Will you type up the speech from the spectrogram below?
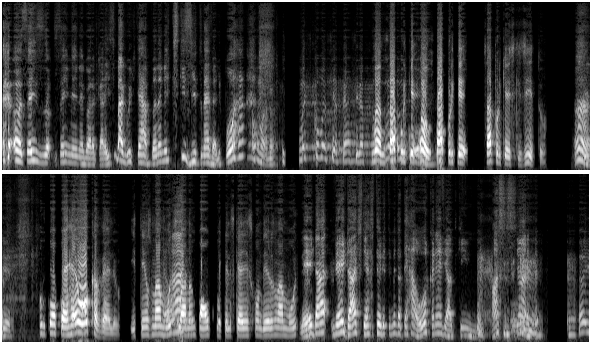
Ô, sem, sem meme agora, cara. Esse bagulho de terra plana é meio que esquisito, né, velho? Porra. Ô, mano. Mas como assim a Terra seria plana? Mano, sabe por quê? entendi. Ô, sabe por quê? Sabe por que é esquisito? Ah? Porque a Terra é oca, velho. E tem os mamutes Ah. lá na Antártica que eles querem esconder os mamutes. verdade, verdade, tem essa teoria também da terra oca, né, viado? Que. Nossa senhora, cara. Ai,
